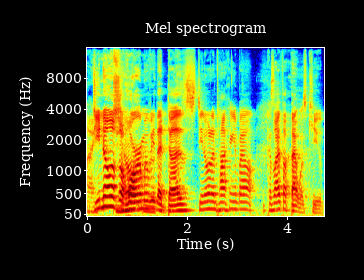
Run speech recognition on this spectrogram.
I Do you know of a horror movie that does? Do you know what I'm talking about? Because I thought that was Cube,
